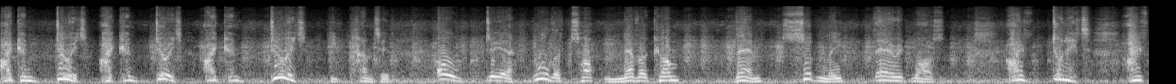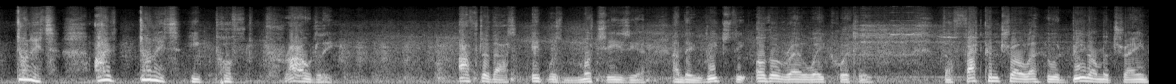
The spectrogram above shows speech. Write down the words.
I can do it! I can do it! I can do it! He panted. Oh dear, will the top never come? Then, suddenly, there it was. I've done it! I've done it! I've done it! He puffed proudly. After that, it was much easier, and they reached the other railway quickly. The fat controller, who had been on the train,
